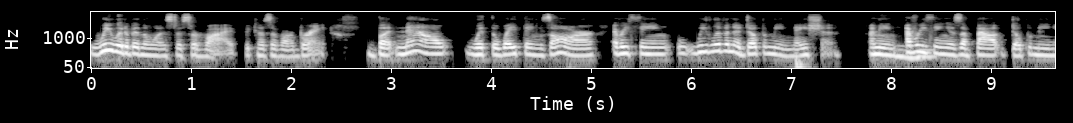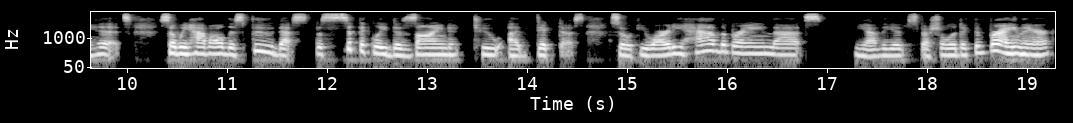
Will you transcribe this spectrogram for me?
we would have been the ones to survive because of our brain but now with the way things are everything we live in a dopamine nation I mean, mm-hmm. everything is about dopamine hits. So we have all this food that's specifically designed to addict us. So if you already have the brain that's you have the special addictive brain there,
